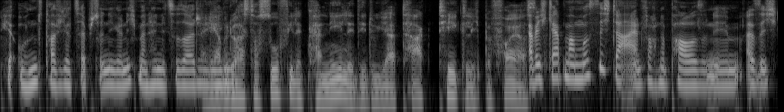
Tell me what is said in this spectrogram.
Ja, und darf ich als Selbstständiger nicht mein Handy zur Seite legen? Ja, aber du hast doch so viele Kanäle, die du ja tagtäglich befeuerst. Aber ich glaube, man muss sich da einfach eine Pause nehmen. Also ich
